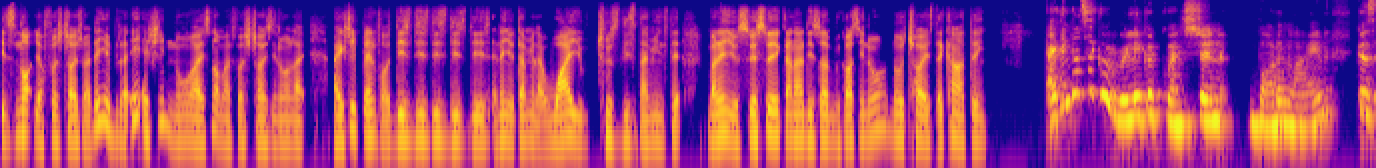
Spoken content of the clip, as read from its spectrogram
it's not your first choice, right, then you'll be like, hey, actually no, ah, it's not my first choice. You know, like I actually planned for this, this, this, this, this, and then you tell me like why you choose this timing instead. But then you sway sway kana this one because you know no choice, that kind of thing. I think that's like a really good question, bottom line, because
